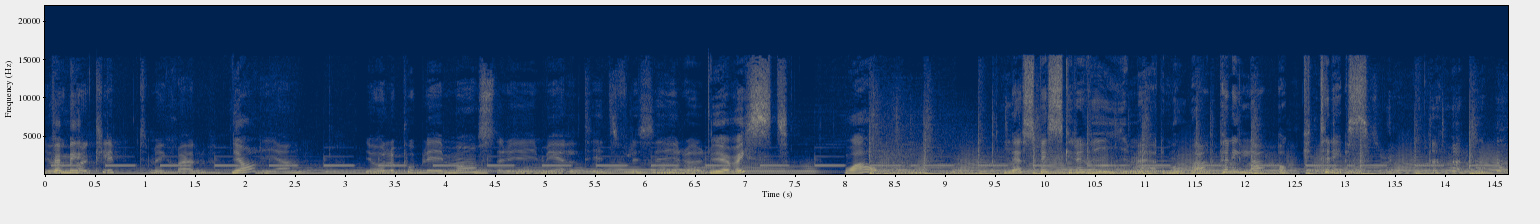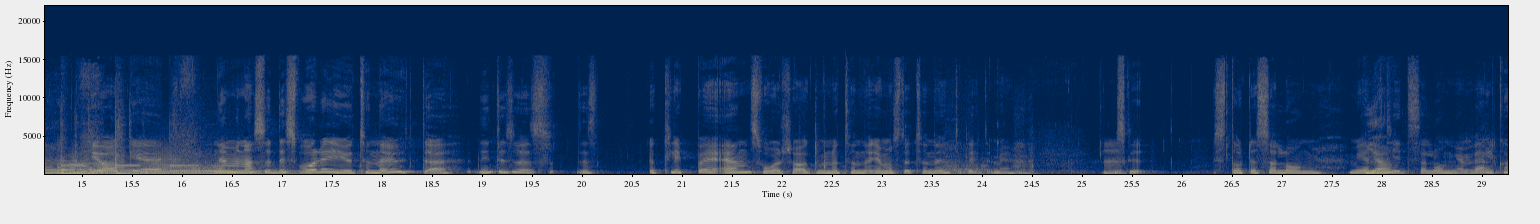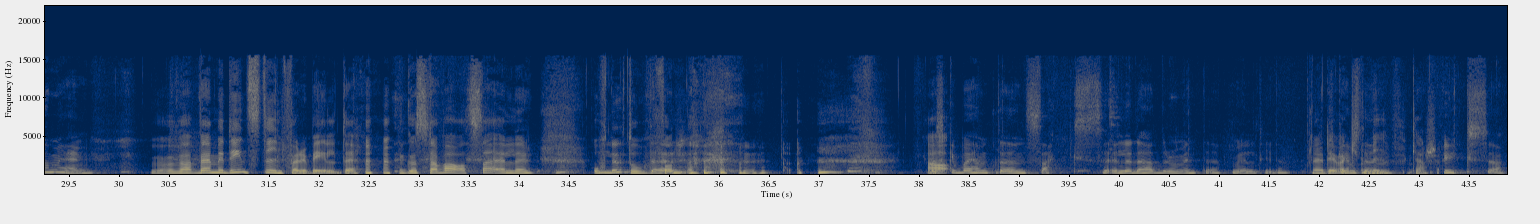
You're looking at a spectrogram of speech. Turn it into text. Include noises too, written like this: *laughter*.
Jag Vem är- har klippt mig själv Ja, igen. Jag håller på att bli master i medeltidsfrisyrer. ja visst. Wow. Lesbisk revy med Moa, Pernilla och Therese. *laughs* Jag... eh, Nej men alltså det svåra är ju att tunna ut det. Det är inte så... Att klippa är en svår sak men att tunna, jag måste tunna ut det lite mer. Jag ska starta salong. Medeltidssalongen. Välkommen! V- va- Vem är din stilförebild? *laughs* Gustav Vasa eller Otto Luther. von... *laughs* *laughs* Jag Ja. ska bara hämta en sax. Eller det hade de inte på medeltiden. Nej, det var kniv kanske. Yxa.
